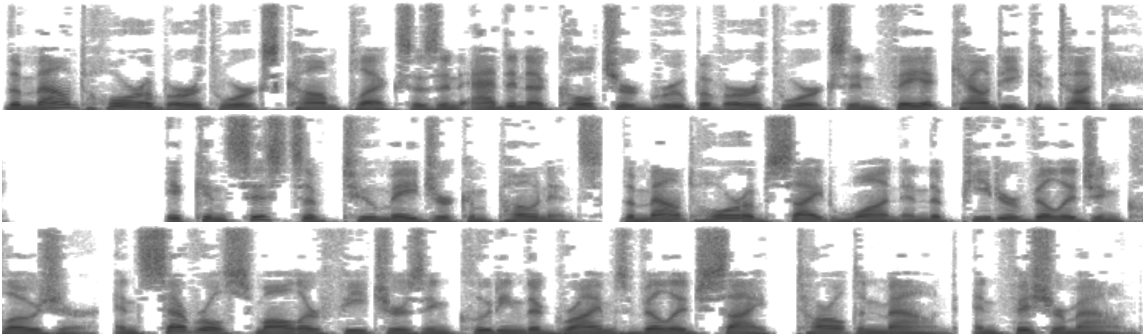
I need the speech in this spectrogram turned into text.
The Mount Horeb Earthworks Complex is an Adena culture group of earthworks in Fayette County, Kentucky. It consists of two major components, the Mount Horeb Site 1 and the Peter Village enclosure, and several smaller features including the Grimes Village Site, Tarleton Mound, and Fisher Mound.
